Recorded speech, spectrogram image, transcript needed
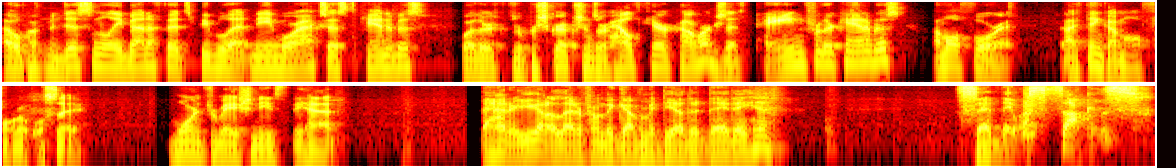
I hope it medicinally benefits people that need more access to cannabis, whether it's through prescriptions or healthcare coverage that's paying for their cannabis. I'm all for it. I think I'm all for it. We'll say more information needs to be had. Banner, you got a letter from the government the other day, didn't you? Said they were suckers.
